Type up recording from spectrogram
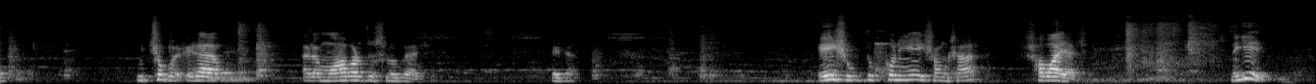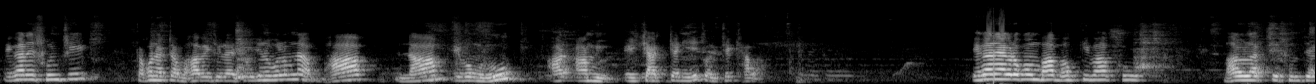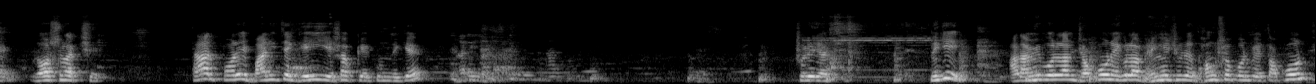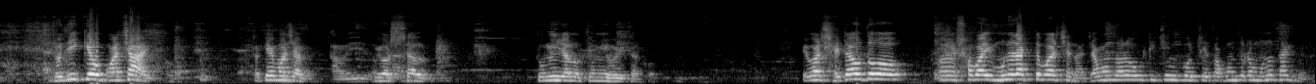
উচ্চ করে এটা একটা মহাভারত শ্লোকে আছে। এটা। এই সুখ দুঃখ নিয়ে এই সংসার সবাই আছে। নাকি? এখানে শুনছি তখন একটা ভাবে চলে আসছে ওই জন্য বললাম না ভাব নাম এবং রূপ আর আমি এই চারটা নিয়ে চলছে খেলা। এখানে একরকম ভাব ভক্তিভাব খুব ভালো লাগছে শুনতে রস লাগছে। তারপরে বাড়িতে গেই এসবকে কোন দিকে চলে যাচ্ছে। নাকি? আর আমি বললাম যখন এগুলো ভেঙে চুরে ধ্বংস করবে তখন যদি কেউ বাঁচায় তো কে বাঁচাবে? ইয়োর সেলফ তুমি জানো তুমি হয়ে থাকো। এবার সেটাও তো সবাই মনে রাখতে পারছে না। যেমন ধরো ও টিচিং করছে তখন তো ওটা মনে থাকবে না।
